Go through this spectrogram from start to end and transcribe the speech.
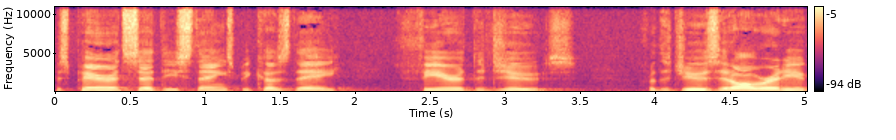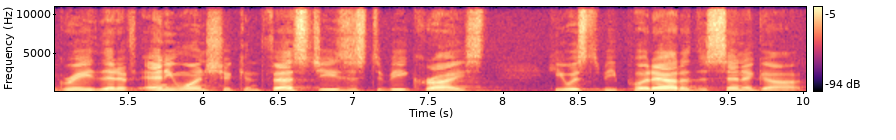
His parents said these things because they feared the Jews. For the Jews had already agreed that if anyone should confess Jesus to be Christ, he was to be put out of the synagogue.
